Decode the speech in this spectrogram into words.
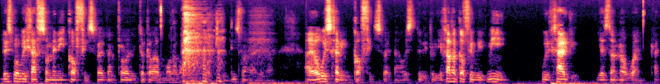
that's why we have so many coffees, right? And probably talk about more about this one. You know, I always having coffees, right? I always do people. You have a coffee with me, we'll hire you. You just don't know when, right?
